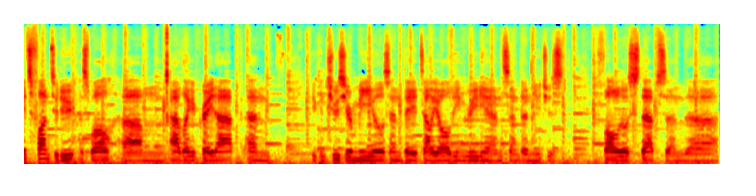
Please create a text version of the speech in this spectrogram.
it's fun to do as well. Um, I have like a great app, and you can choose your meals, and they tell you all the ingredients, and then you just follow those steps, and uh,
